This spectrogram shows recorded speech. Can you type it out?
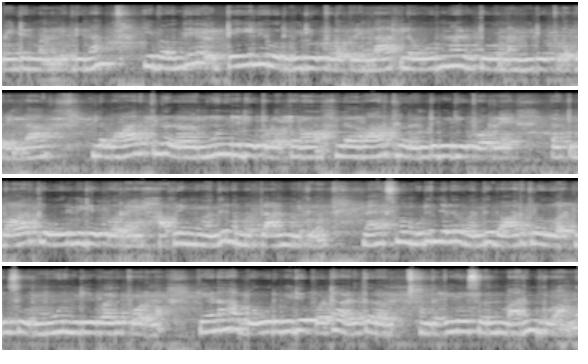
மெயின்டைன் பண்ணணும். எப்படின்னா இப்போ வந்து டெய்லி ஒரு வீடியோ போட போகிறீங்களா இல்லை ஒரு நாள் விட்டு ஒரு நாள் வீடியோ போட போகிறீங்களா இல்லை வாரத்தில் மூணு வீடியோ போட போகிறோம் இல்லை வாரத்தில் ரெண்டு வீடியோ போடுறேன். இல்லாட்டி வாரத்தில் ஒரு வீடியோ போடுறேன் அப்படின்னு வந்து நம்ம பிளான் பண்ணிக்கணும். மேக்ஸிமம் முடிஞ்ச அளவு வந்து வாரத்தில் ஒரு அட்லீஸ்ட் ஒரு மூணு வீடியோவாவது போடணும். ஏன்னா அப்போ ஒரு வீடியோ போட்டால் அடுத்த அந்த வியூஸ் வந்து மறந்துடுவாங்க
